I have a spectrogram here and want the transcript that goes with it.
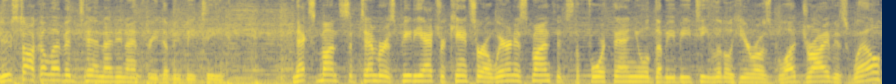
News Talk 1110 99.3 WBT. Next month, September, is Pediatric Cancer Awareness Month. It's the fourth annual WBT Little Heroes Blood Drive as well.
